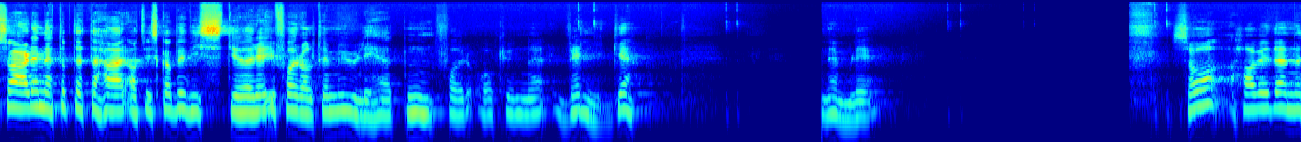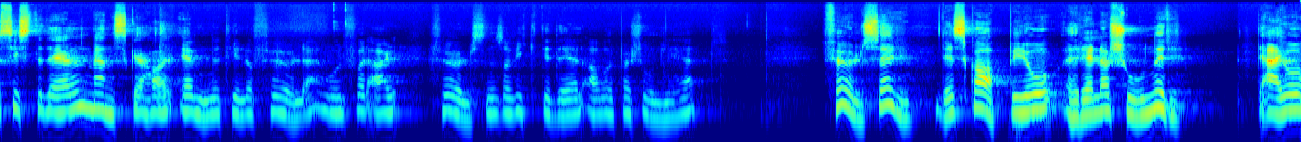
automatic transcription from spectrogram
så er det nettopp dette her at vi skal bevisstgjøre i forhold til muligheten for å kunne velge, nemlig Så har vi denne siste delen. Mennesket har evne til å føle. Hvorfor er følelsene så viktig del av vår personlighet? Følelser det skaper jo relasjoner. Det er jo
